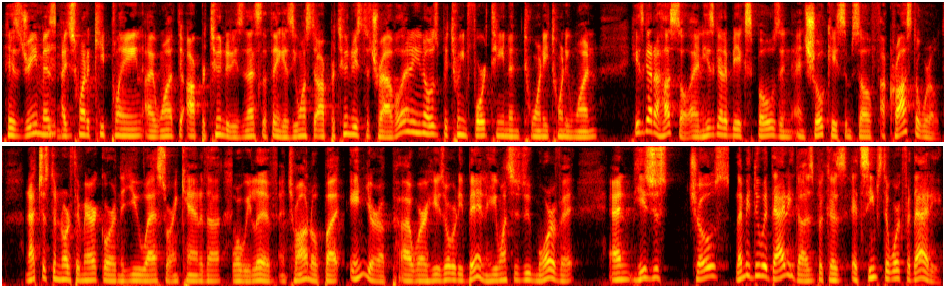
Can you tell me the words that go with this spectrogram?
His dream is, I just want to keep playing. I want the opportunities. And that's the thing is he wants the opportunities to travel. And he knows between 14 and 20, 21, he's got to hustle and he's got to be exposed and, and showcase himself across the world. Not just in North America or in the US or in Canada where we live in Toronto, but in Europe uh, where he's already been. He wants to do more of it. And he's just chose, let me do what daddy does because it seems to work for daddy.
